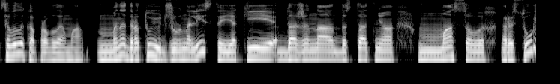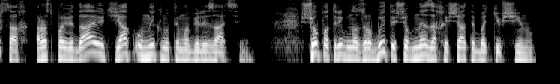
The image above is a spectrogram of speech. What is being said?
це велика проблема. Мене дратують журналісти, які навіть на достатньо масових ресурсах розповідають, як уникнути мобілізації, що потрібно зробити, щоб не захищати батьківщину.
